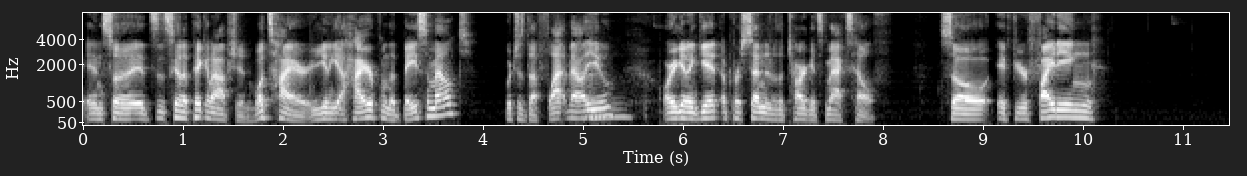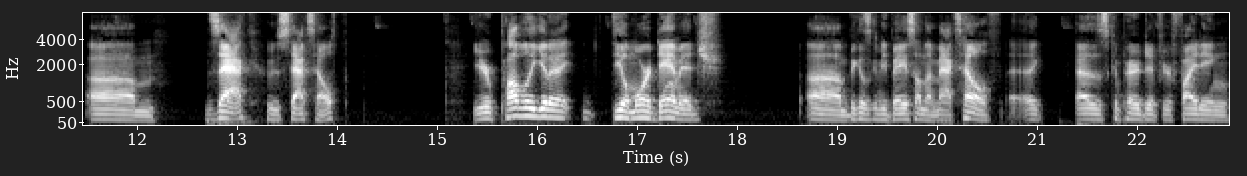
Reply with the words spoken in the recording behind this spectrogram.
And so it's it's gonna pick an option. What's higher? Are you gonna get higher from the base amount, which is the flat value, or are you gonna get a percentage of the target's max health? So if you're fighting um Zac, who stacks health, you're probably gonna deal more damage um, because it's gonna be based on the max health, uh, as compared to if you're fighting,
